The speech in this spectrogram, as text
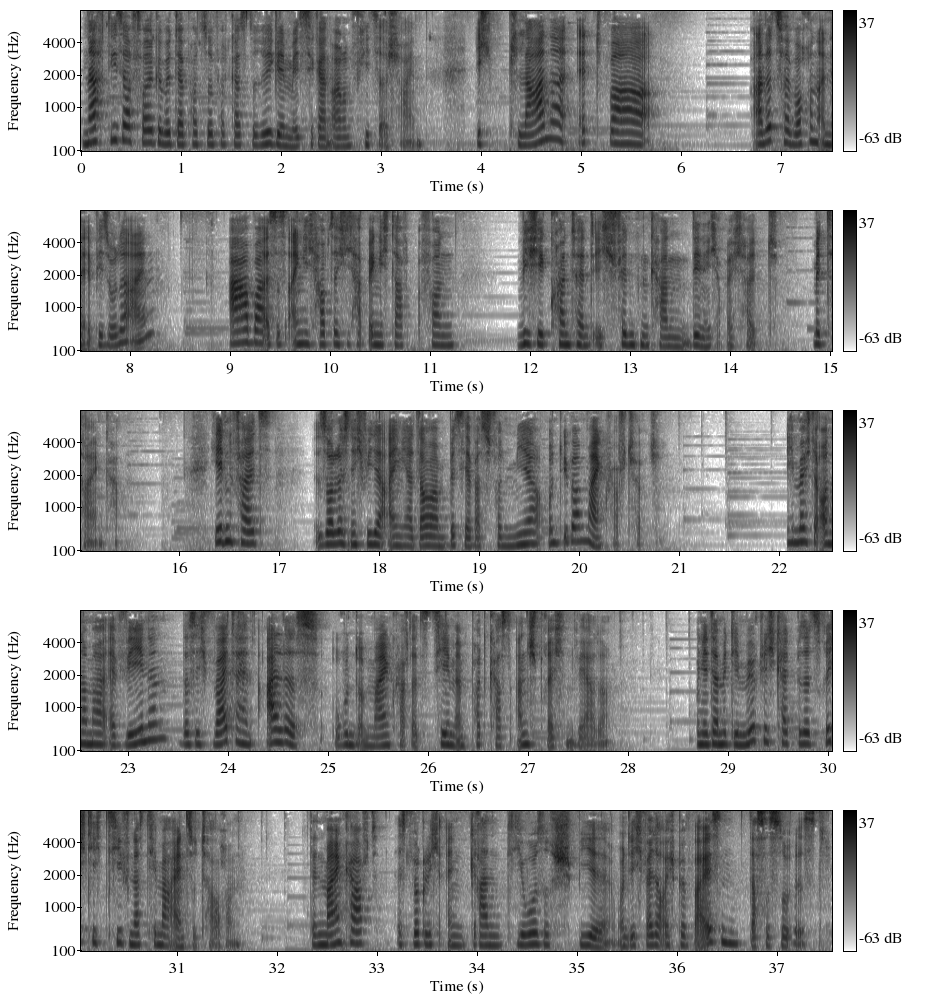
Nach dieser Folge wird der Podzol Podcast regelmäßiger in euren Feeds erscheinen. Ich plane etwa alle zwei Wochen eine Episode ein, aber es ist eigentlich hauptsächlich abhängig davon, wie viel Content ich finden kann, den ich euch halt mitteilen kann. Jedenfalls soll es nicht wieder ein Jahr dauern, bis ihr was von mir und über Minecraft hört. Ich möchte auch nochmal erwähnen, dass ich weiterhin alles rund um Minecraft als Thema im Podcast ansprechen werde. Und ihr damit die Möglichkeit besitzt, richtig tief in das Thema einzutauchen. Denn Minecraft ist wirklich ein grandioses Spiel und ich werde euch beweisen, dass es so ist.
